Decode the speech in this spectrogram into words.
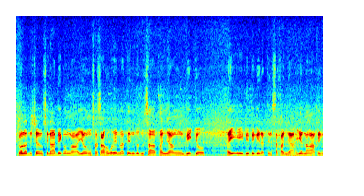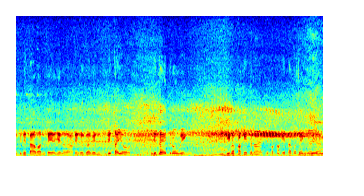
tulad yung sinabi ko nga yung sasahurin natin dun sa kanyang video ay ibibigay natin sa kanya. Yan ang aking binitawan kaya yan ang aking gagawin. Hindi tayo hindi tayo drawing. Ipapakita na ipapakita ko sa inyo yan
